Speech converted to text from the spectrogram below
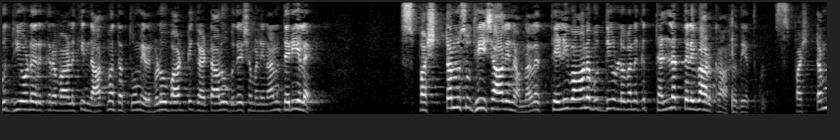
புத்தியோட இருக்கிறவாளுக்கு இந்த ஆத்ம தத்துவம் எவ்வளவு பாட்டு கேட்டாலும் உபதேசம் பண்ணினாலும் தெரியல. ஸ்பஷ்டம் சுதீசாலினாம். நல்ல தெளிவான புத்தி உள்ளவனுக்கு தெள்ள தெளிவா இருக்கான் ஹிருதயத்துக்குள்ள ஸ்பஷ்டம்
